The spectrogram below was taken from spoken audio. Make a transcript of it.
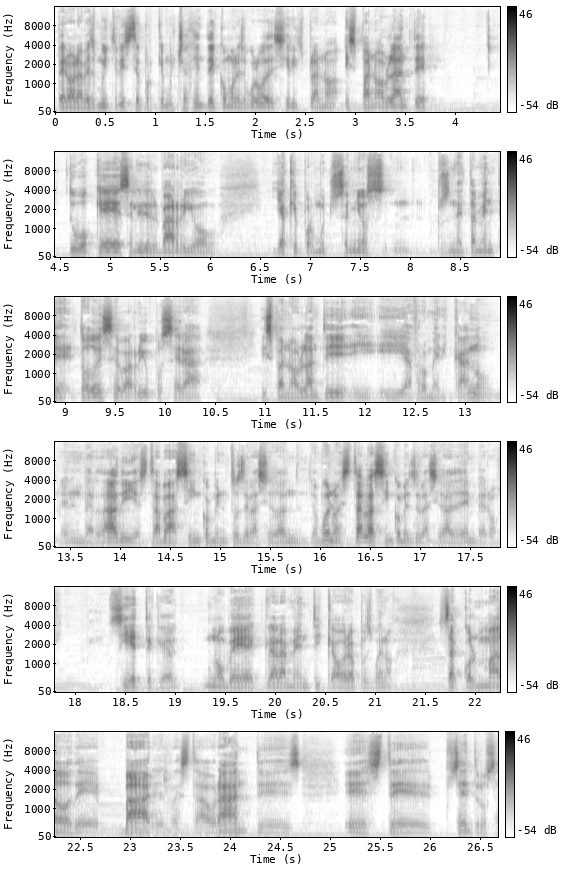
pero a la vez muy triste porque mucha gente, como les vuelvo a decir, hispano, hispanohablante, tuvo que salir del barrio, ya que por muchos años, pues netamente todo ese barrio pues era hispanohablante y, y, afroamericano, en verdad, y estaba a cinco minutos de la ciudad, bueno, está a las cinco minutos de la ciudad de Denver, 7 que uno ve claramente y que ahora pues bueno, está colmado de bares, restaurantes, este, centros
